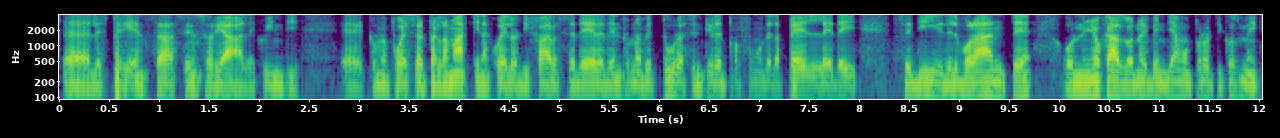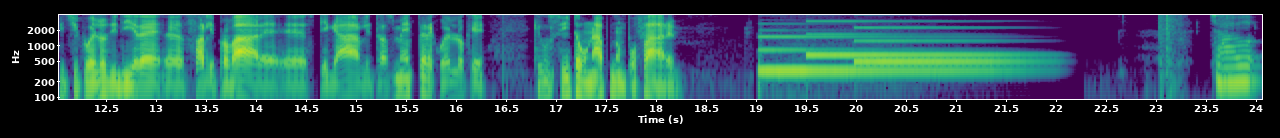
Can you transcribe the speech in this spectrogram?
eh, l'esperienza sensoriale, quindi eh, come può essere per la macchina quello di far sedere dentro una vettura, sentire il profumo della pelle, dei sedili, del volante, o nel mio caso noi vendiamo prodotti cosmetici, quello di dire eh, farli provare, eh, spiegarli, trasmettere quello che, che un sito o un'app non può fare. Ciao,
